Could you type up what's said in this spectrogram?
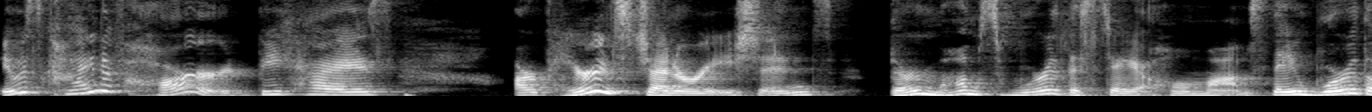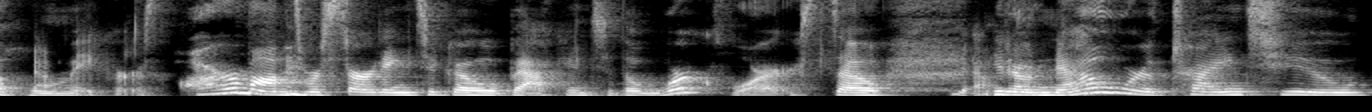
it was kind of hard because our parents' generations, their moms were the stay-at-home moms. They were the homemakers. Our moms were starting to go back into the workforce. So, you know, now we're trying to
